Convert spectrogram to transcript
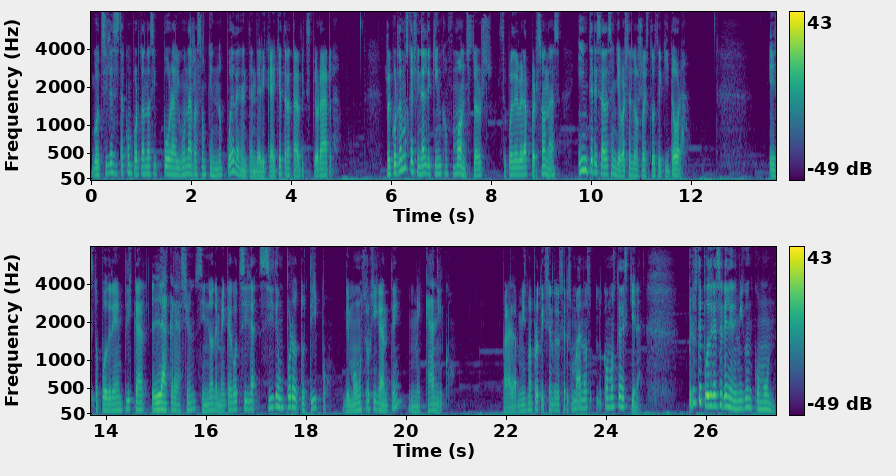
Godzilla se está comportando así por alguna razón que no pueden entender y que hay que tratar de explorarla. Recordemos que al final de King of Monsters se puede ver a personas interesadas en llevarse los restos de Ghidorah, esto podría implicar la creación, si no de Mechagodzilla, sí de un prototipo de monstruo gigante mecánico. Para la misma protección de los seres humanos, como ustedes quieran. Pero este podría ser el enemigo en común.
